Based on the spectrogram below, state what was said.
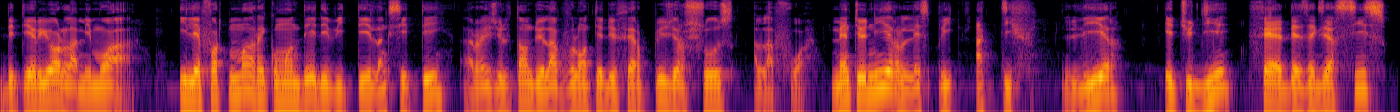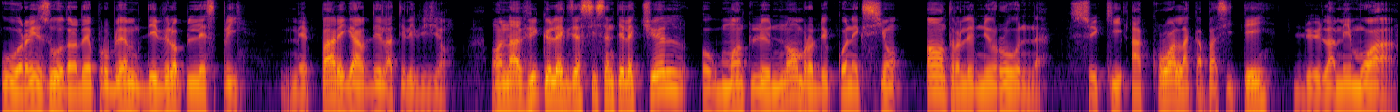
détériore la mémoire. Il est fortement recommandé d'éviter l'anxiété résultant de la volonté de faire plusieurs choses à la fois. Maintenir l'esprit actif, lire, étudier, faire des exercices ou résoudre des problèmes développe l'esprit, mais pas regarder la télévision. On a vu que l'exercice intellectuel augmente le nombre de connexions entre les neurones, ce qui accroît la capacité de la mémoire.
